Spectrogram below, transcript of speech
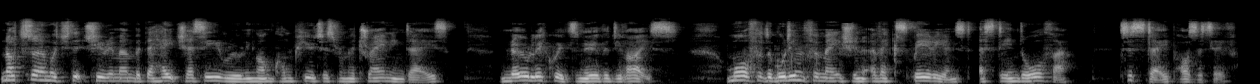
Not so much that she remembered the HSE ruling on computers from her training days. No liquids near the device. More for the good information of experienced, esteemed author to stay positive.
